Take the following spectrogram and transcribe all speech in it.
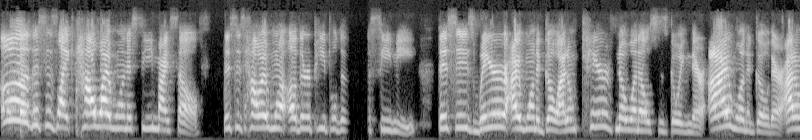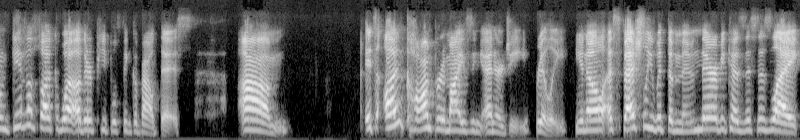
oh, this is like how I want to see myself. This is how I want other people to see me. This is where I want to go. I don't care if no one else is going there. I want to go there. I don't give a fuck what other people think about this um it's uncompromising energy really you know especially with the moon there because this is like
